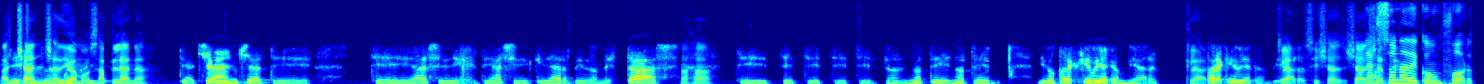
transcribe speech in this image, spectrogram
Achancha, digamos, aplana. Te achancha, te, te hace te hace quedarte donde estás, Ajá, te, te, te, te- te- no, no te no te digo para qué voy a cambiar claro. para qué voy a cambiar Claro, sí, ya, ya, La ya zona de confort.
